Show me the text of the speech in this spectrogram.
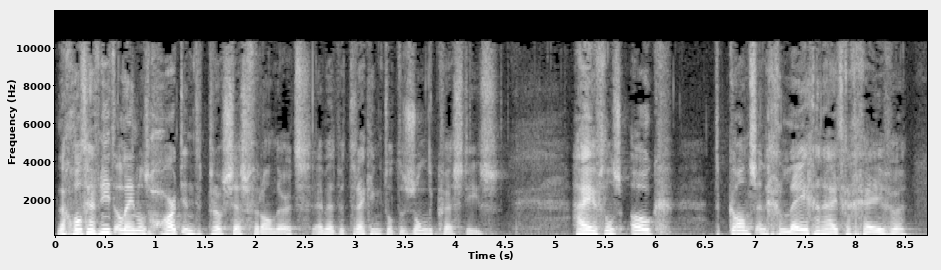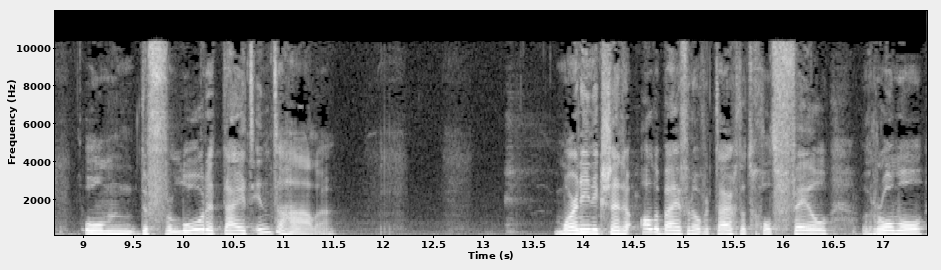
Nou, God heeft niet alleen ons hart in dit proces veranderd en met betrekking tot de zondekwesties. Hij heeft ons ook de kans en gelegenheid gegeven om de verloren tijd in te halen. Marnie en ik zijn er allebei van overtuigd dat God veel rommel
